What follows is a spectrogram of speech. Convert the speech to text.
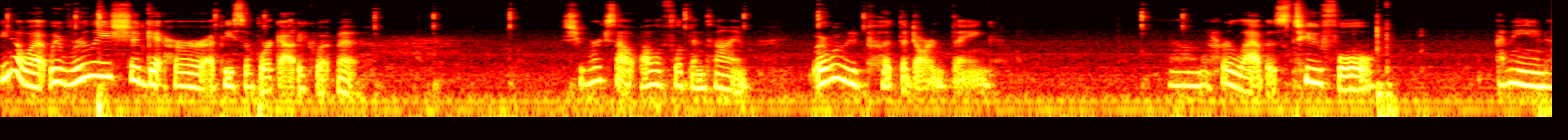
You know what? We really should get her a piece of workout equipment. She works out all the flipping time. Where would we put the darn thing? Um, her lab is too full. I mean,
